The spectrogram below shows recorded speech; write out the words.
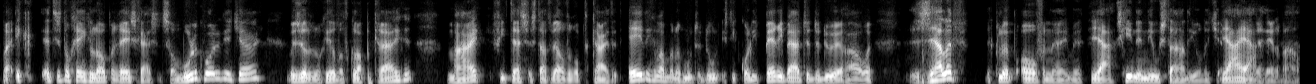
Maar ik, het is nog geen gelopen race. Het zal moeilijk worden dit jaar. We zullen nog heel wat klappen krijgen. Maar Vitesse staat wel weer op de kaart. Het enige wat we nog moeten doen is die Colli buiten de deur houden. Zelf de club overnemen. Ja. Misschien een nieuw stadionnetje. Ja, ja. Helemaal.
